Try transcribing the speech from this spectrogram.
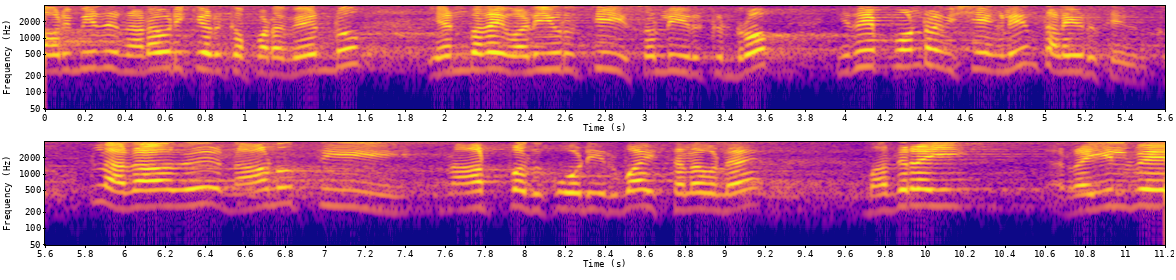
அவர் மீது நடவடிக்கை எடுக்கப்பட வேண்டும் என்பதை வலியுறுத்தி சொல்லி இருக்கின்றோம் இதே போன்ற விஷயங்களையும் தலையீடு செய்திருக்கிறோம். இல்லை அதாவது நானூற்றி நாற்பது கோடி ரூபாய் செலவில் மதுரை ரயில்வே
